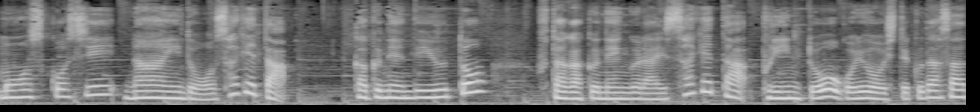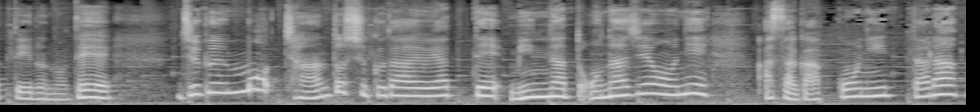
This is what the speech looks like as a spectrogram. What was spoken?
もう少し難易度を下げた学年でいうと2学年ぐらい下げたプリントをご用意してくださっているので自分もちゃんと宿題をやってみんなと同じように朝学校に行ったら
